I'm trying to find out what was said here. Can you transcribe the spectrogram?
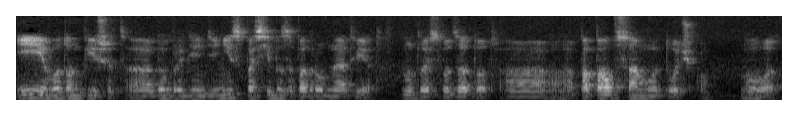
И вот он пишет, «Э, добрый день, Денис, спасибо за подробный ответ. Ну, то есть вот за тот, э, попал в самую точку. Ну вот.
